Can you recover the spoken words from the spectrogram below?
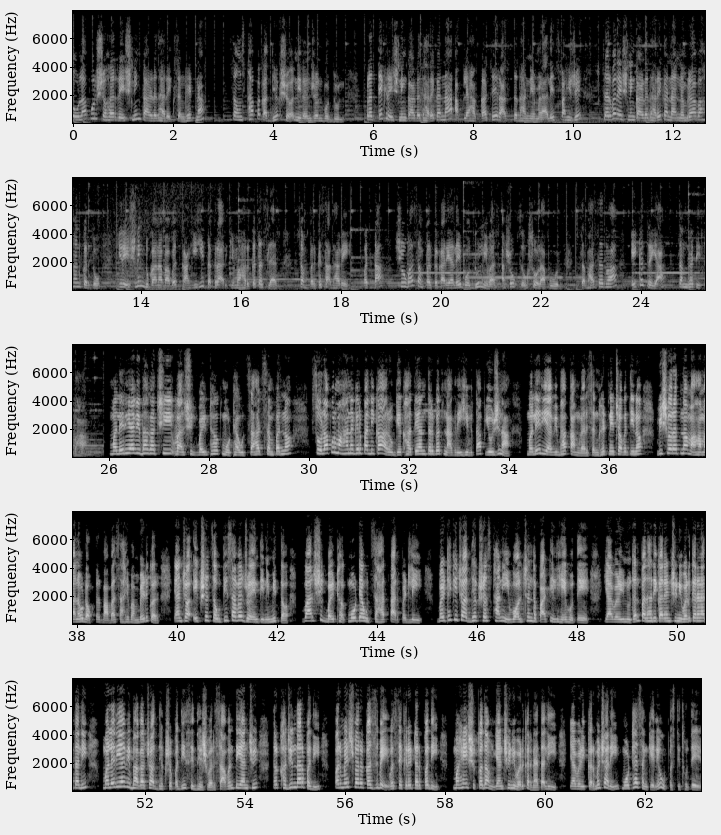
सोलापूर शहर रेशनिंग कार्डधारक संघटना संस्थापक अध्यक्ष निरंजन बोद्दुल. प्रत्येक रेशनिंग कार्डधारकांना आपल्या हक्काचे रास्त धान्य मिळालेच पाहिजे. सर्व रेशनिंग कार्डधारकांना नम्र आवाहन करतो की रेशनिंग दुकानाबाबत काहीही तक्रार किंवा हरकत असल्यास संपर्क साधावे. पत्ता शुभा संपर्क कार्यालय बोद्धुल निवास अशोक चौक सोलापूर. सभासद व्हा एकत्र या संघटित व्हा. मलेरिया विभागाची वार्षिक बैठक मोठ्या उत्साहात संपन्न. सोलापूर महानगरपालिका आरोग्य खाते अंतर्गत नागरी हिवताप योजना मलेरिया विभाग कामगार संघटनेच्या वतीनं विश्वरत्न महामानव डॉक्टर बाबासाहेब आंबेडकर यांच्या एकशे चौतीसाव्या जयंतीनिमित्त वार्षिक बैठक मोठ्या उत्साहात पार पडली. बैठकीच्या अध्यक्षस्थानी वॉलचंद पाटील हे होते. यावेळी नूतन पदाधिकाऱ्यांची निवड करण्यात आली. मलेरिया विभागाच्या अध्यक्षपदी सिद्धेश्वर सावंत यांची तर खजिनदारपदी परमेश्वर कसबे व सेक्रेटरपदी महेश कदम यांची निवड करण्यात आली. यावेळी कर्मचारी मोठ्या संख्येने उपस्थित होते.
